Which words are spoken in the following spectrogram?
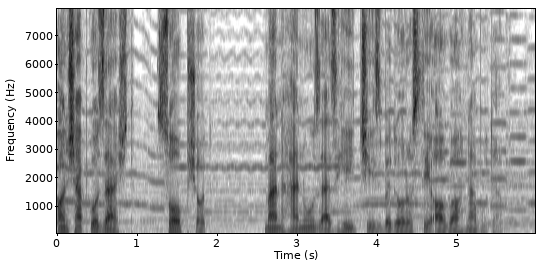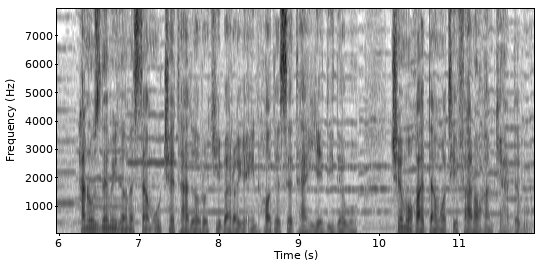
آن شب گذشت. صبح شد. من هنوز از هیچ چیز به درستی آگاه نبودم. هنوز نمی‌دانستم او چه تدارکی برای این حادثه تهیه دیده و چه مقدماتی فراهم کرده بود.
